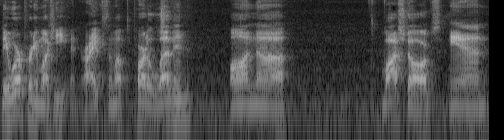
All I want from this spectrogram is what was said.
they were pretty much even, right? Because I'm up to part 11 on uh, Watch Dogs, and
